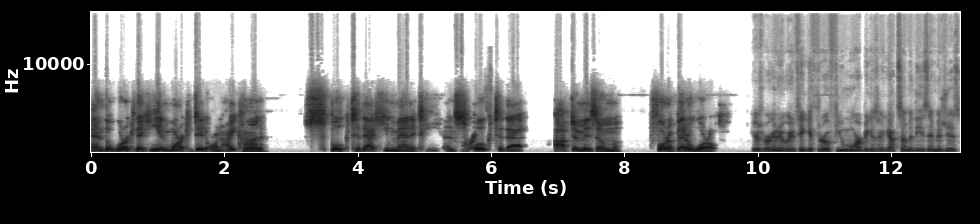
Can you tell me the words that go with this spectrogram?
And the work that he and Mark did on Icon spoke to that humanity and spoke right. to that optimism for a better world. Here's what we're going to do. We're going to take you through a few more because we got some of these images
